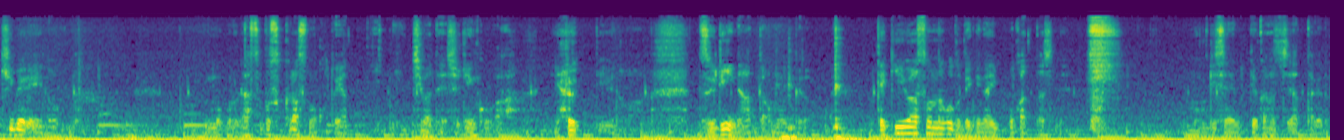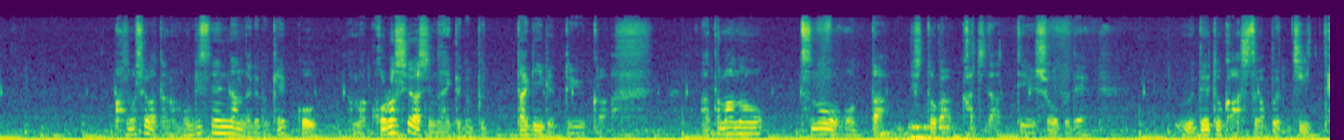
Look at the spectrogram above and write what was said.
キベレイのもうラスボスクラスのことや1話で主人公がやるっていうのはずりーなとは思うけど。敵はそんなことできないっぽかったしね。模擬戦っていう形だったけど。面白かったな模擬戦なんだけど結構、まあ、殺しはしないけどぶった切るというか頭の角を折った人が勝ちだっていう勝負で腕とか足とかぶっちぎって。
